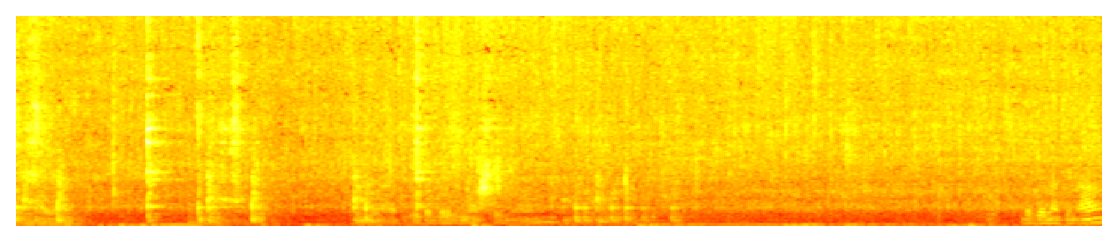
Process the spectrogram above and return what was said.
Ayan. At itagay natin yan. Lagyan natin ang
